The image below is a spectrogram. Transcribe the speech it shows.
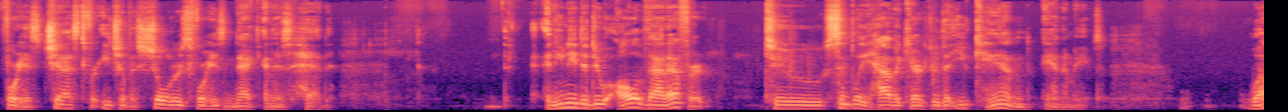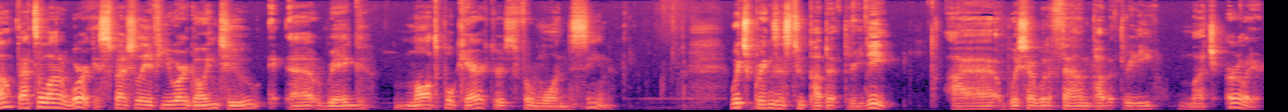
for his chest, for each of his shoulders, for his neck, and his head. And you need to do all of that effort to simply have a character that you can animate. Well, that's a lot of work, especially if you are going to uh, rig multiple characters for one scene. Which brings us to Puppet 3D. I wish I would have found Puppet 3D much earlier.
